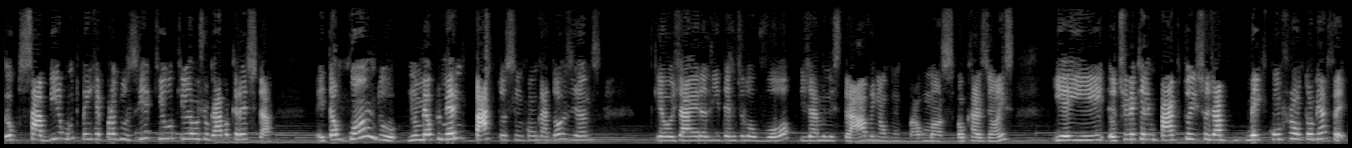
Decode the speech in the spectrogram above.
eu sabia muito bem reproduzir aquilo que eu julgava acreditar. Então, quando, no meu primeiro impacto, assim, com 14 anos, eu já era líder de louvor e já ministrava em algum, algumas ocasiões. E aí eu tive aquele impacto e isso já meio que confrontou minha fé.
